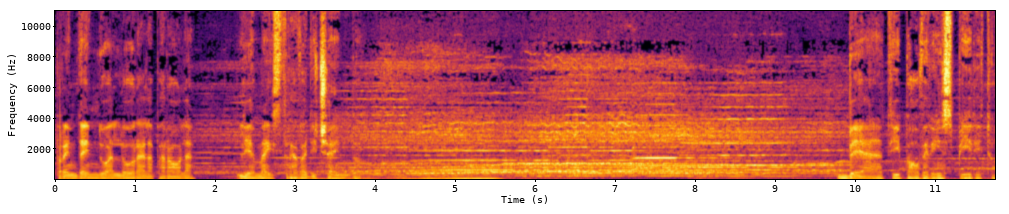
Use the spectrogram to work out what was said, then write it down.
Prendendo allora la parola, li ammaestrava dicendo, Beati i poveri in spirito,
